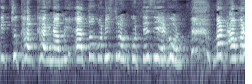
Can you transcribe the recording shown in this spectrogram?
কিচ্ছু খাই না, আমি এত পরিশ্রম করতেছি এখন। বাট আমার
